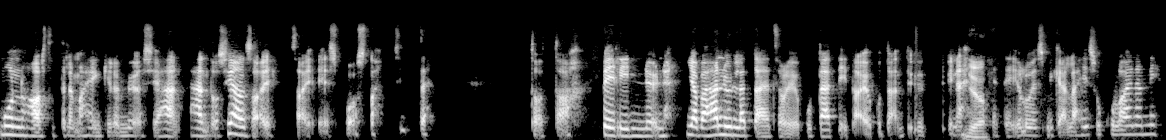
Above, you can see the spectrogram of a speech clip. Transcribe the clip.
mun haastattelema henkilö myös, ja hän, hän tosiaan sai, sai Espoosta sitten tota, perinnön, ja vähän yllättäen, että se oli joku täti tai joku tämän tyyppinen, että ei ollut edes mikään lähisukulainen, niin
